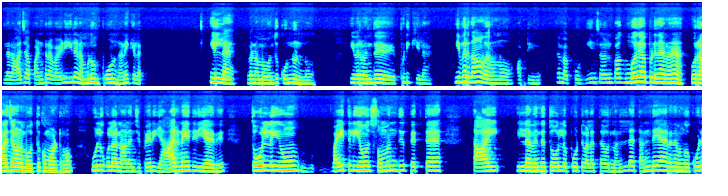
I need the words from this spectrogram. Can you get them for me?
இல்லை ராஜா பண்ணுற வழியில் நம்மளும் போகணும்னு நினைக்கல. இல்லை இவர் நம்ம வந்து கொண்டுடணும் இவர் வந்து பிடிக்கல. இவர் தான் வரணும் அப்படின்னு. நம்ம பொன்னியின் செல்வன் பார்க்கும்போதே அப்படி தானே ஒரு ராஜாவை நம்ம ஒத்துக்க மாட்டோம். உள்ளுக்குள்ளே நாலஞ்சு பேர் யாருன்னே தெரியாது. தோல்லையும் வயிற்றுலையும் சுமந்து பெத்த தாய் இல்லை வந்து தோலில் போட்டு வளர்த்த ஒரு நல்ல தந்தையாக இருந்தவங்க கூட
